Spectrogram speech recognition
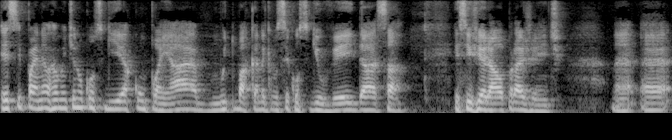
esse painel realmente não consegui acompanhar. Muito bacana que você conseguiu ver e dar essa, esse geral pra gente. Né? É,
